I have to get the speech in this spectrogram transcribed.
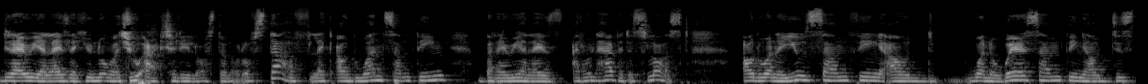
did I realize like you know what you actually lost a lot of stuff. Like I would want something but I realized I don't have it, it's lost. I would want to use something, I would want to wear something, I would just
